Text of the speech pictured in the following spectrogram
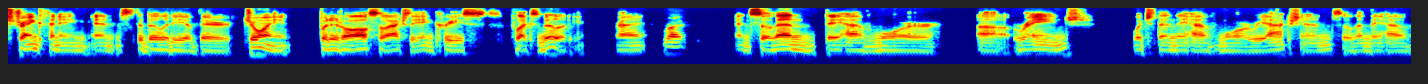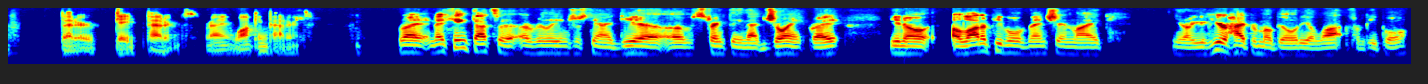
strengthening and stability of their joint, but it'll also actually increase flexibility, right? Right. And so then they have more uh, range, which then they have more reaction. So then they have better gait patterns, right? Walking patterns. Right. And I think that's a, a really interesting idea of strengthening that joint, right? You know, a lot of people mention like, you know, you hear hypermobility a lot from people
